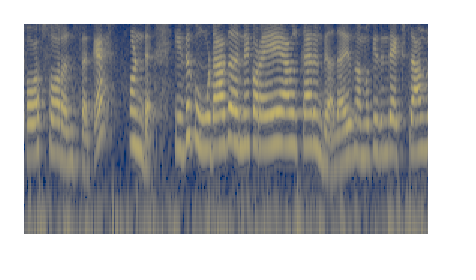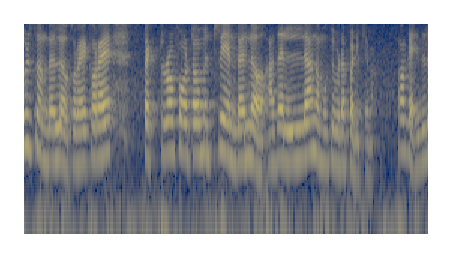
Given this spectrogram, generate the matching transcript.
phosphorescence ഒക്കെ ഉണ്ട്. ഇത് കൂടാതെ തന്നെ കുറേ ആൾക്കാരുണ്ട്. അതായത് നമുക്കിതിന്റെ എക്സാമ്പിൾസ് ഉണ്ടല്ലോ. കുറേ കുറേ സ്പെക്ട്രോ ഫോട്ടോമെട്രി ഉണ്ടല്ലോ. അതെല്ലാം നമുക്കിവിടെ പഠിക്കണം. ഓക്കെ ഇതിൽ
